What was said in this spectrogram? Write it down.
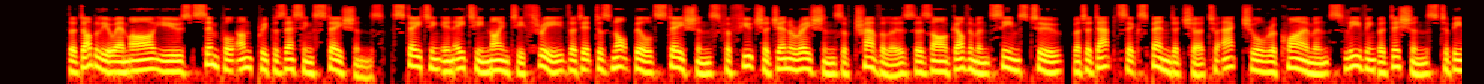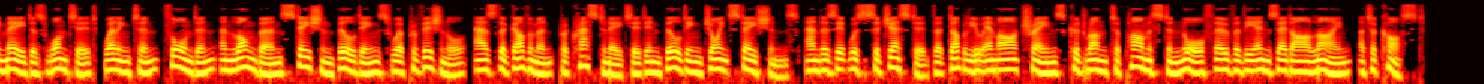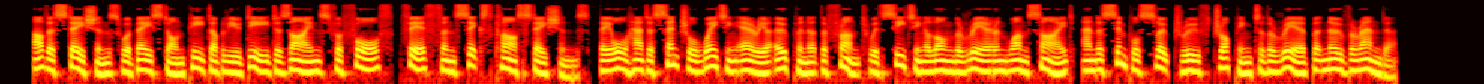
The WMR used simple unprepossessing stations, stating in 1893 that it does not build stations for future generations of travelers as our government seems to, but adapts expenditure to actual requirements leaving additions to be made as wanted. Wellington, Thorndon, and Longburn station buildings were provisional, as the government procrastinated in building joint stations and as it was suggested that WMR trains could run to Palmerston North over the NZR line, at a cost. Other stations were based on PWD designs for 4th, 5th and 6th class stations, they all had a central waiting area open at the front with seating along the rear and one side, and a simple sloped roof dropping to the rear but no veranda.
